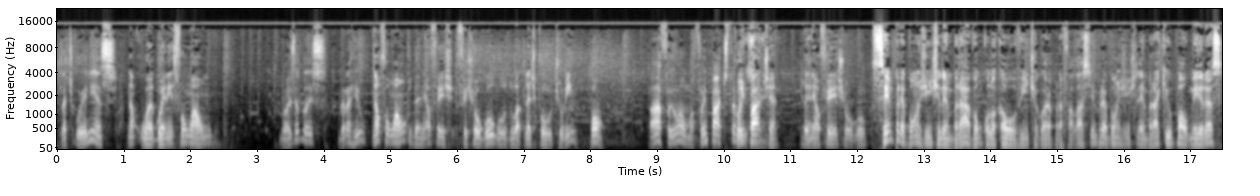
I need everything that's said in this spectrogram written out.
Atlético Goianiense, Não, o Goianiense foi 1x1. 2 a 2 Beira-Rio. Não, foi 1x1 que o Daniel fech- fechou o gol, o gol do Atlético foi o Turim. Bom, ah, foi 1 a 1 foi empate também. Foi empate, é. O Daniel fechou o gol. Sempre é bom a gente lembrar, vamos colocar o ouvinte agora para falar, sempre é bom a gente lembrar que o Palmeiras,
